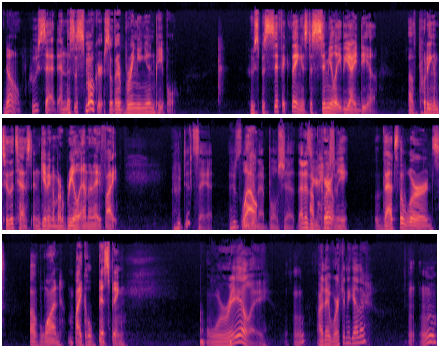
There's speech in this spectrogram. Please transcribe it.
No, who said? And this is smokers, so they're bringing in people whose specific thing is to simulate the idea of putting them to the test and giving them a real MMA fight. Who did say it? Who's Well, leaking that bullshit? That is a good question. Apparently, that's the words of one Michael Bisping. Really? Mhm. Are they working together? Mm,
